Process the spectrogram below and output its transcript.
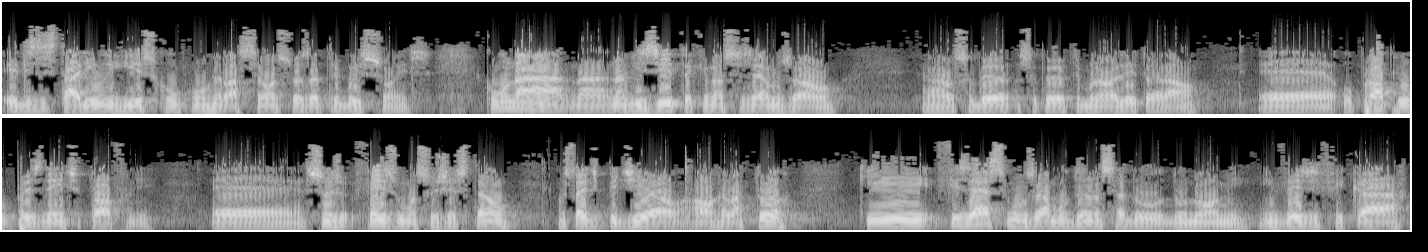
eles estariam em risco com relação às suas atribuições. Como na, na, na visita que nós fizemos ao, ao Superior, Tribunal Eleitoral, é, o próprio presidente Toffoli é, fez uma sugestão, gostaria de pedir ao, ao relator que fizéssemos a mudança do, do nome, em vez de ficar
